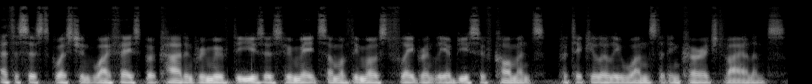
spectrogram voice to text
Ethicists questioned why Facebook hadn't removed the users who made some of the most flagrantly abusive comments, particularly ones that encouraged violence.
